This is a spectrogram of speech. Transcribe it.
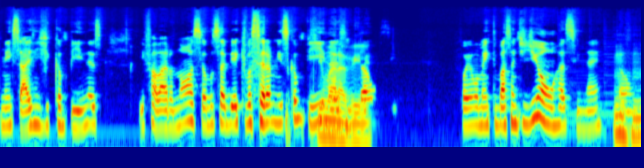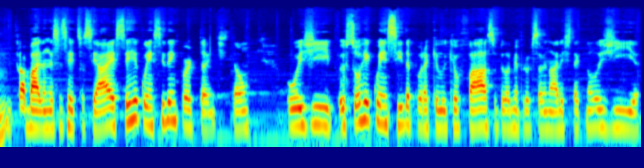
mensagens de Campinas e falaram: Nossa, eu não sabia que você era Miss Campinas. Que maravilha. Então, assim, foi um momento bastante de honra, assim, né? Então, uhum. trabalho nessas redes sociais, ser reconhecida é importante. Então, Hoje eu sou reconhecida por aquilo que eu faço, pela minha profissão na área de tecnologia,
